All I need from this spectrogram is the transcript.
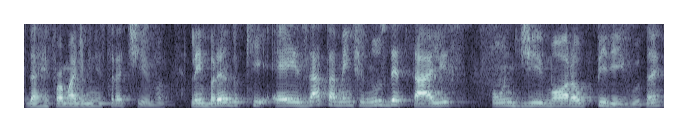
da reforma administrativa. Lembrando que é exatamente nos detalhes onde mora o perigo, né?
